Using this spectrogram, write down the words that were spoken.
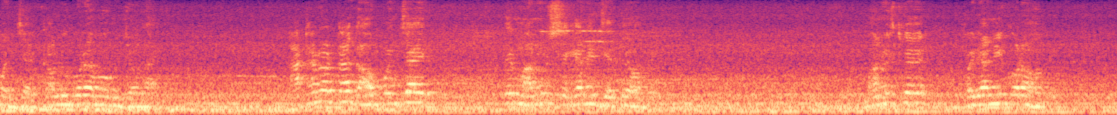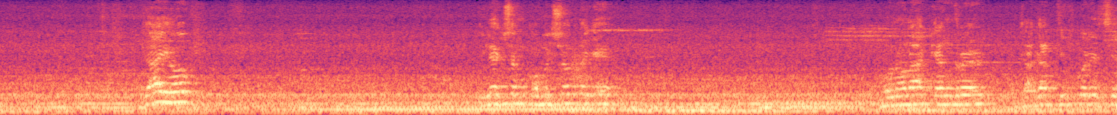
পঞ্চায়েত, কালুগোড়া এবং জলায়। আঠারোটা গাঁও পঞ্চায়েতে মানুষ সেখানে যেতে হবে। মানুষকে হয়রানি করা হবে। যাই হোক, ইলেকশন কমিশন থেকে গণনা কেন্দ্রের জায়গা ঠিক করেছে।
